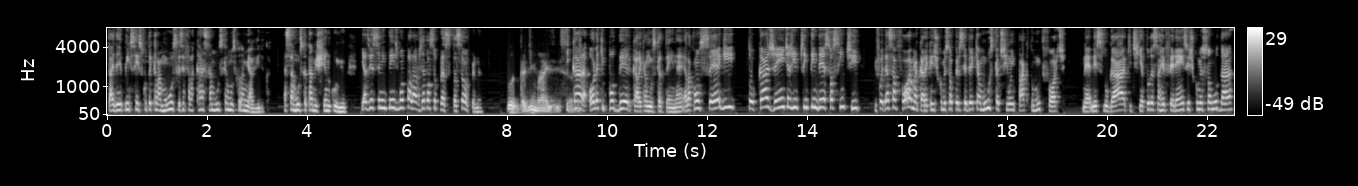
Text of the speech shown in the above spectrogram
tá, e de repente você escuta aquela música e você fala, cara, essa música é a música da minha vida, cara. Essa música tá mexendo comigo. E às vezes você não entende uma palavra. Já passou por essa situação, Fernando? Puta, é demais isso. E, né? cara, olha que poder, cara, que a música tem, né? Ela consegue tocar a gente, a gente precisa entender, é só sentir. E foi dessa forma, cara, que a gente começou a perceber que a música tinha um impacto muito forte né, nesse lugar, que tinha toda essa referência, a gente começou a mudar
